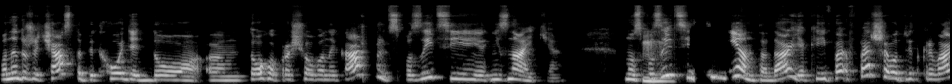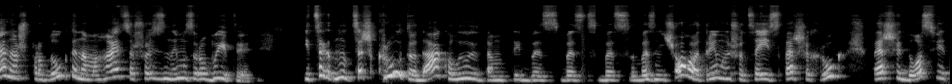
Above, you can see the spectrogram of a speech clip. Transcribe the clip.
вони дуже часто підходять до ем, того, про що вони кажуть, з позиції Нізнайки. Ну, з позиції клієнта, да, який вперше от відкриває наш продукт і намагається щось з ним зробити. І це ну це ж круто, да, коли там ти без без, без, без нічого отримуєш оцей з перших рук перший досвід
